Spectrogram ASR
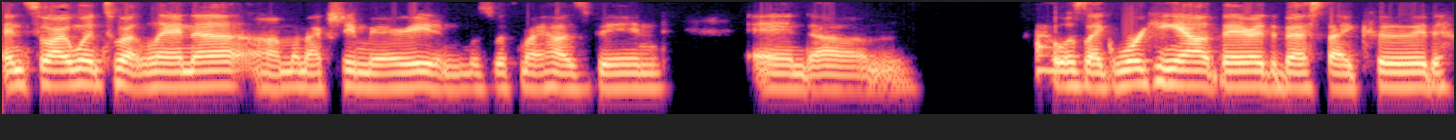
And so I went to Atlanta. Um, I'm actually married and was with my husband, and um, I was like working out there the best I could.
